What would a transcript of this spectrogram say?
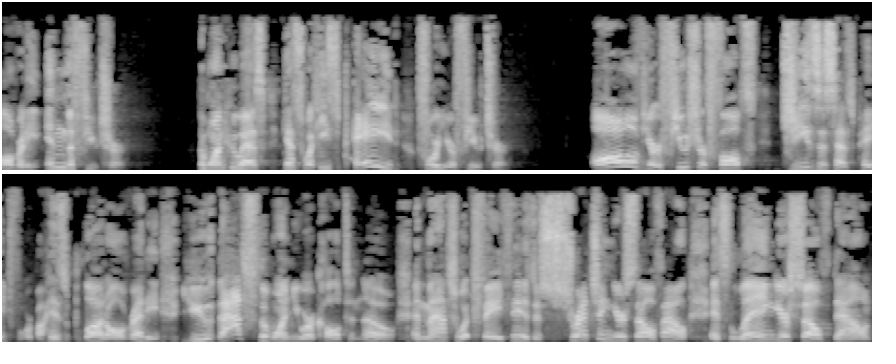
already in the future. The one who has, guess what? He's paid for your future. All of your future faults, Jesus has paid for by his blood already. You, that's the one you are called to know. And that's what faith is. It's stretching yourself out. It's laying yourself down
